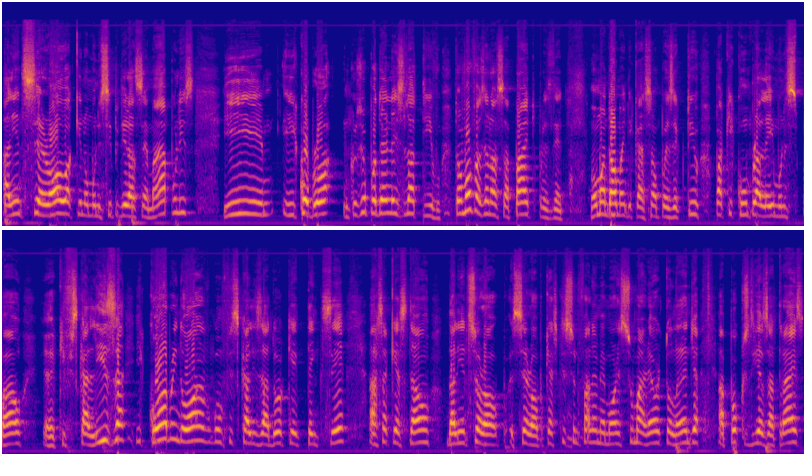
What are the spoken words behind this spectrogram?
a linha de cerol aqui no município de Iracemápolis e, e cobrou, inclusive, o Poder Legislativo. Então vamos fazer nossa parte, presidente. Vamos mandar uma indicação para o Executivo para que cumpra a lei municipal eh, que fiscaliza e cobrem do órgão fiscalizador que tem que ser essa questão da linha de Serol, Serol porque acho que se não fala em memória, em Sumaré, Hortolândia, há poucos dias atrás,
